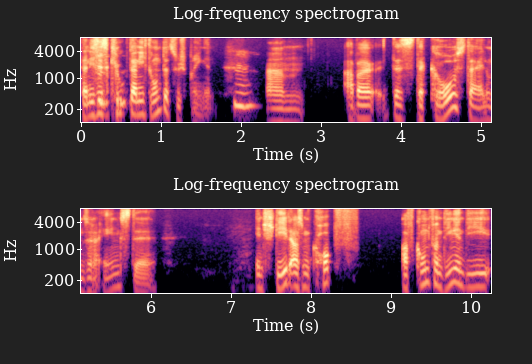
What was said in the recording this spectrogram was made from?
dann ist es klug, da nicht runterzuspringen. Mhm. Ähm, aber das, der Großteil unserer Ängste entsteht aus dem Kopf aufgrund von Dingen, die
